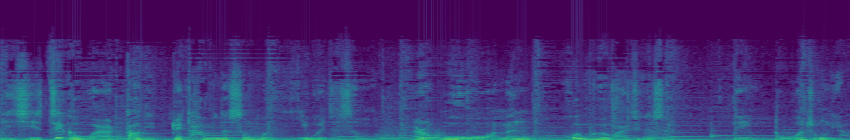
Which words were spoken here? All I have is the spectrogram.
以及这个玩到底对他们的生活意味着什么，而我们会不会玩这个事儿，得有多重要？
